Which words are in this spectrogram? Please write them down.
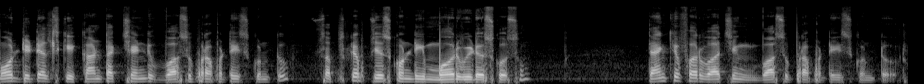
మోర్ డీటెయిల్స్కి కాంటాక్ట్ చేయండి. వాసు ప్రాపర్టీస్ కుంటూ సబ్స్క్రైబ్ చేసుకోండి మోర్ వీడియోస్ కోసం. Thank you for watching Vasu properties Guntur.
